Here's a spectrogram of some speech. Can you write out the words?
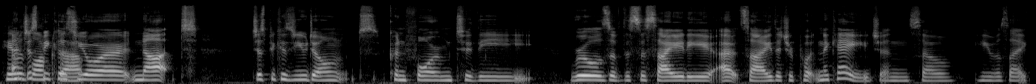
He and was just because up. you're not just because you don't conform to the rules of the society outside that you're put in a cage and so he was like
